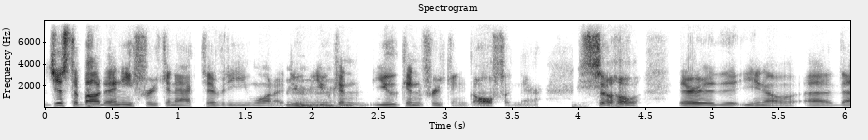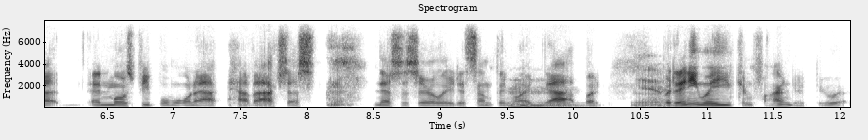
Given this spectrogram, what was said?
just about any freaking activity you want to do. Mm-hmm. You can you can freaking golf in there. So there, you know uh, that, and most people won't a- have access necessarily to something mm-hmm. like that. Mm-hmm. But yeah. but anyway, you can find it, do it.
